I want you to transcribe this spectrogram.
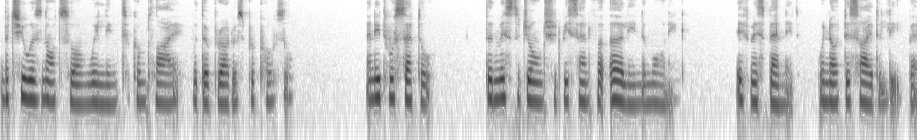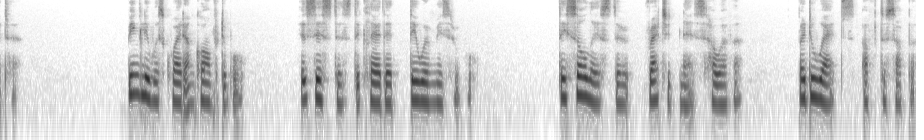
but she was not so unwilling to comply with her brother's proposal, and it was settled that Mr. Jones should be sent for early in the morning, if Miss Bennet were not decidedly better. Bingley was quite uncomfortable his sisters declared that they were miserable. They solaced their wretchedness, however, by duets after supper,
